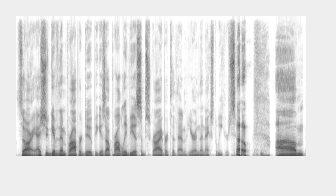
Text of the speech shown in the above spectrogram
Sorry, I should give them proper due because I'll probably be a subscriber to them here in the next week or so. Um,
